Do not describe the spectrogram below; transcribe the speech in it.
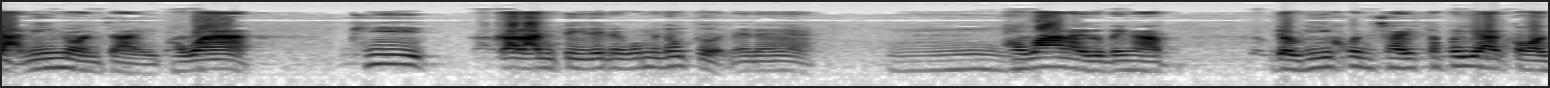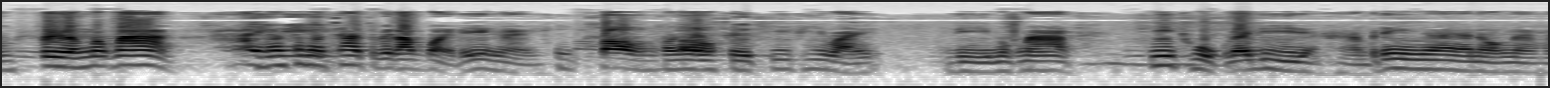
อย่านิ่งนอนใจ เพราะว่าพี่การันตีได้เลยว่ามันต้องเกิดแน่ๆเพราะว่าอะไรรู้ไหมครับ เดี๋ยวนี้คนใช้ทรัพยากรเปลืองมากใช่ ๆแล้วธรรมชาติจะไปรับบ่อยได้ยังไง ถูกต้องเพราะฉะนั้นซื้อที่พี่ไว้ดีมากๆ ที่ถูกและดีเนี่ยหาไม่ได้ง่ายๆนะน้องนะ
